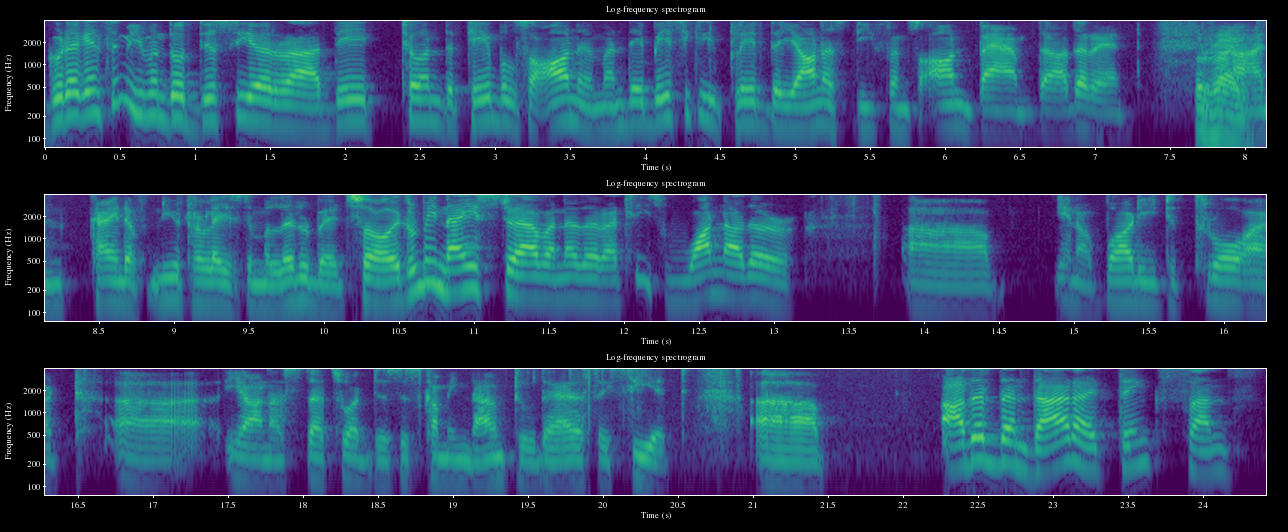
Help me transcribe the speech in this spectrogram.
good against him, even though this year uh, they turned the tables on him and they basically played the Giannis defense on Bam, the other end, Right. and kind of neutralized him a little bit. So it would be nice to have another, at least one other, uh, you know, body to throw at uh, Giannis. That's what this is coming down to, there as I see it. Uh, other than that, I think Suns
